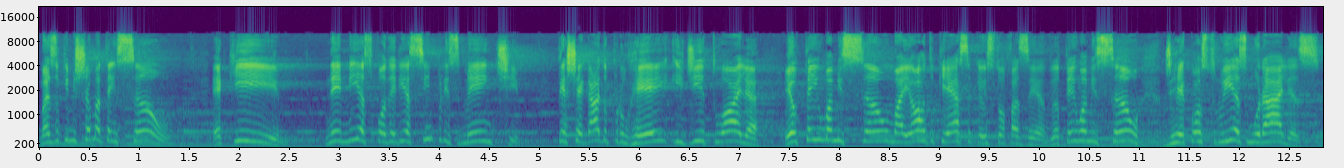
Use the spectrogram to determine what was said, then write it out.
Mas o que me chama a atenção é que Neemias poderia simplesmente ter chegado para o rei e dito: Olha, eu tenho uma missão maior do que essa que eu estou fazendo. Eu tenho uma missão de reconstruir as muralhas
